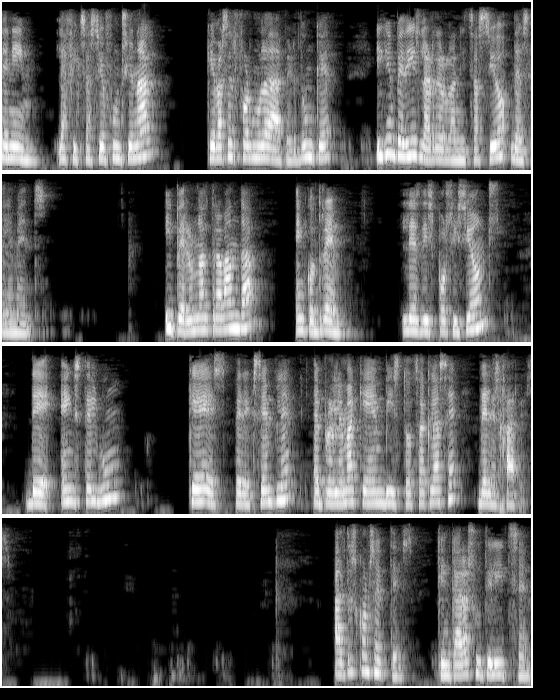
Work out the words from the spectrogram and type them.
tenim la fixació funcional, que va ser formulada per Dunker i que impedeix la reorganització dels elements. I per una altra banda, encontrem les disposicions de que és, per exemple, el problema que hem vist tots a classe de les jarres. Altres conceptes que encara s'utilitzen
